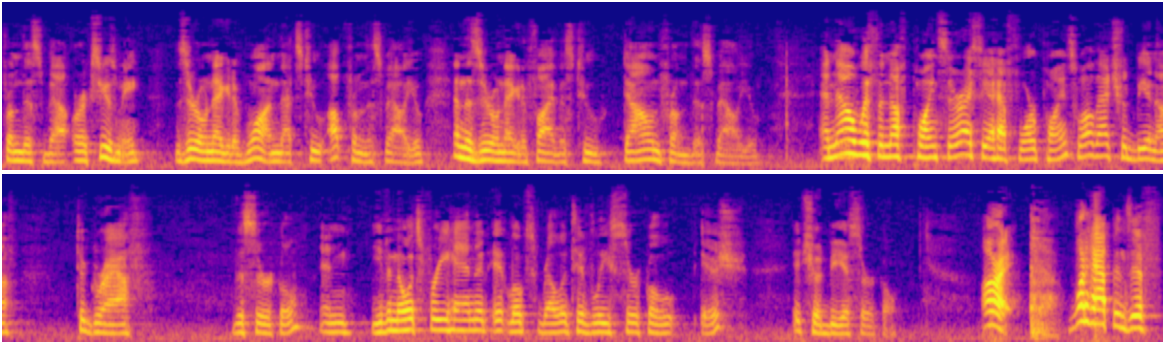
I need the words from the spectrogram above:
from this value, or excuse me, 0, negative 1. That's 2 up from this value. And the 0, negative 5 is 2 down from this value. And now with enough points there, I see I have 4 points. Well, that should be enough to graph the circle. And even though it's free-handed, it looks relatively circle-ish. It should be a circle. All right, what happens if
